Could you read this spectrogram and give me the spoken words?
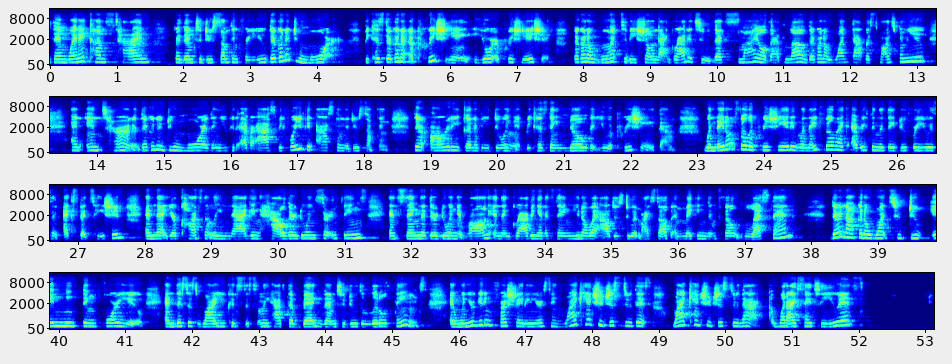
then when it comes time for them to do something for you, they're going to do more because they're going to appreciate your appreciation. They're going to want to be shown that gratitude, that smile, that love. They're going to want that response from you. And in turn, they're going to do more than you could ever ask. Before you can ask them to do something, they're already going to be doing it because they know that you appreciate them. When they don't feel appreciated, when they feel like everything that they do for you is an expectation and that you're constantly nagging how they're doing certain things and saying that they're doing it wrong and then grabbing it and saying, you know what, I'll just do it myself and making them feel less than, they're not going to want to do anything for you. And this is why you consistently have to beg them to do the little things. And when you're getting frustrated, you're saying, why can't you just do this? Why can't you just do that? What I say to you is,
